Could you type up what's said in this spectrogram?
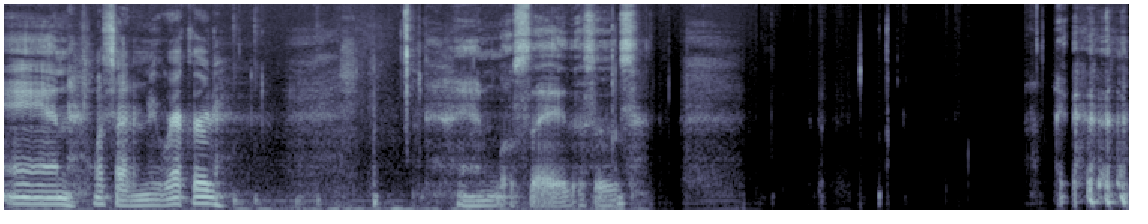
And let's add a new record. And we'll say this is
